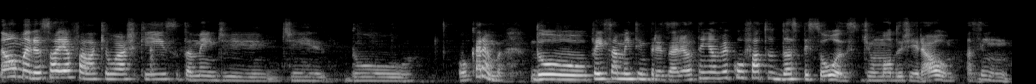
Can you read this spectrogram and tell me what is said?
Não, mano, eu só ia falar que eu acho que isso também de, de do. Oh, caramba! Do pensamento empresarial tem a ver com o fato das pessoas, de um modo geral, assim.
